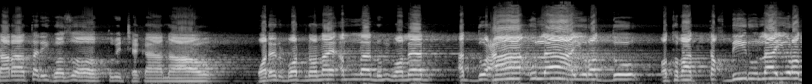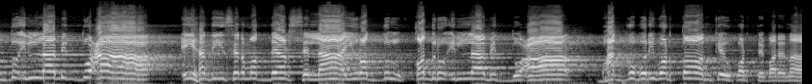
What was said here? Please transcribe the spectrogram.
তাড়াতাড়ি গজব তুমি ঠেকা নাও। পরের বর্ণনায় আল্লাহ নবী বলেন অথবা, তাকদীর ইল্লা এই হাদিসের মধ্যে আসছে, লা ইউরাদ্দুল কদরু ইল্লা বিদ-দুআ ভাগ্য পরিবর্তন কেউ করতে পারে না।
